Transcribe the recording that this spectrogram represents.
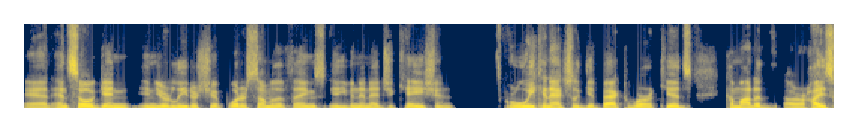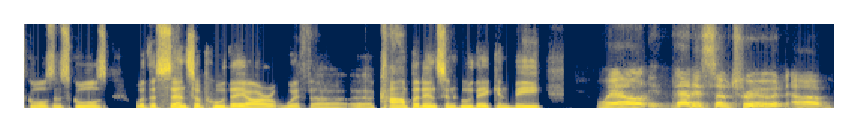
And, and so, again, in your leadership, what are some of the things, even in education, where we can actually get back to where our kids come out of our high schools and schools with a sense of who they are, with a confidence in who they can be, well, that is so true. And, um,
